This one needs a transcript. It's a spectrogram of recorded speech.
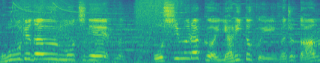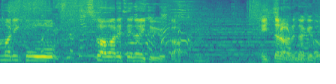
防御ダウン持ちで、ま、押村区はやり得意、ま、ちょっとあんまりこう使われてないというか、うん、言ったらあれだけど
